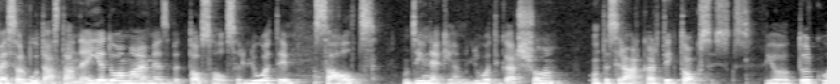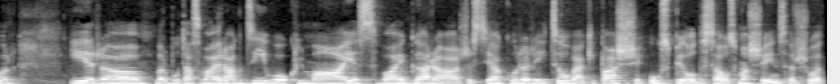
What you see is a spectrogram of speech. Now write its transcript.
mēs varbūt tās tā neiedomājamies, bet tosols ir ļoti salds un dzīvniekiem ļoti garšo, un tas ir ārkārtīgi toksisks. Jo tur, kur ir varbūt tās vairāk dzīvokļu mājas vai garāžas, ja, kur arī cilvēki paši uzpilda savus mašīnas ar šo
